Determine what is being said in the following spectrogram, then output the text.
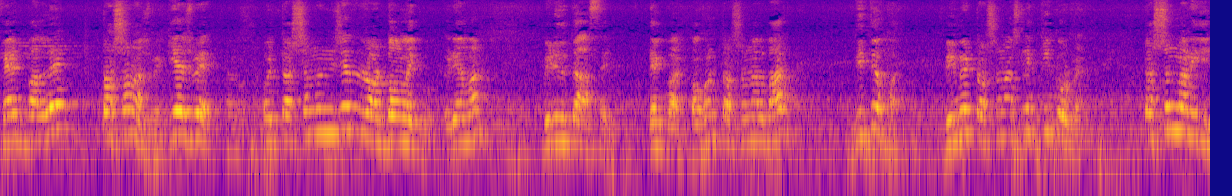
ফ্যাট বাড়লে টর্শন আসবে। কি আসবে? ওই টর্শনের নিচে রড লাগবে। এটা আমার ভিডিওতে আছে। দেখবা কখন টর্শনাল বার দিতে হয়। বিমের টর্শন আসলে কি করবেন? টর্শন মানে কি?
